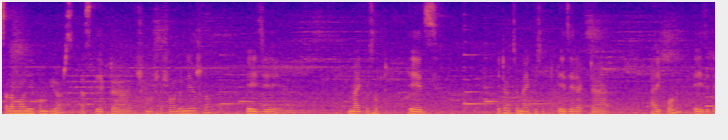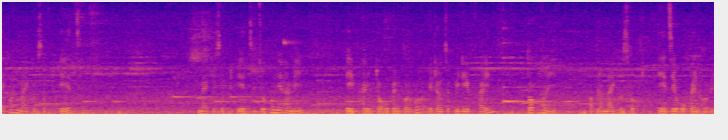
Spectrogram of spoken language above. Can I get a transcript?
আসসালামু আলাইকুম ভিউয়ার্স। আজকে একটা সমস্যার সমাধান নিয়ে আসলাম। এই যে মাইক্রোসফট এজ এটা হচ্ছে মাইক্রোসফট এজের একটা আইকন এই যে দেখুন মাইক্রোসফট এজ মাইক্রোসফট এজ যখনই আমি এই ফাইলটা ওপেন করব, এটা হচ্ছে পিডিএফ ফাইল, তখনই আপনার মাইক্রোসফট এজে ওপেন হবে।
